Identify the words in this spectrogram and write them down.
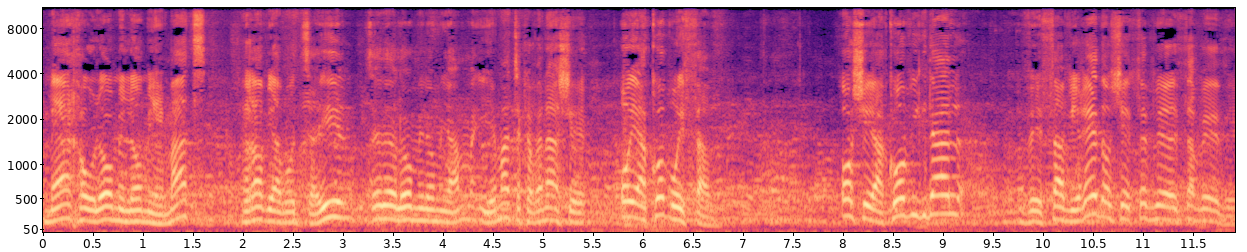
מאחה הוא לא מלאום יאמץ, ורב יעבוד צעיר, בסדר? לא מלאום יאמץ, הכוונה שאו יעקב או עשיו. או שיעקב יגדל ועשיו ירד, או שעשיו זה.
